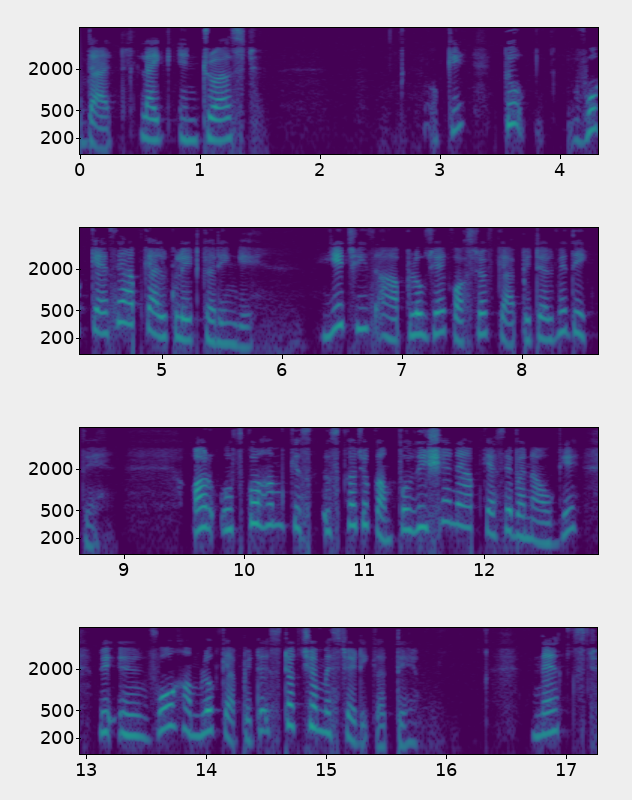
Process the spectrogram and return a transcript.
that like interest okay तो वो कैसे आप कैलकुलेट करेंगे? ये चीज़ आप लोग जो है कॉस्ट ऑफ़ कैपिटल में देखते हैं। और उसको हम किस, उसका जो कंपोजिशन है आप कैसे बनाओगे, वो हम लोग कैपिटल स्ट्रक्चर में स्टडी करते हैं। Next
